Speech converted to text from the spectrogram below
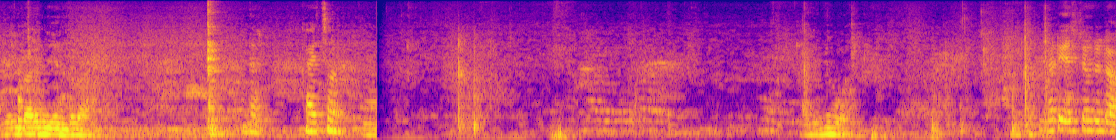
ഇതിൽ പറഞ്ഞ് എന്ത് വേണം ഇതാ കഴിച്ചോളൂ. ടേസ്റ്റ് ഉണ്ട് കേട്ടോ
